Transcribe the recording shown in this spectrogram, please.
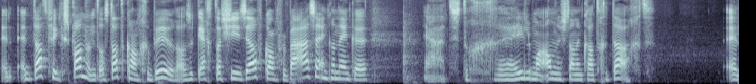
En, en dat vind ik spannend als dat kan gebeuren. Als, ik echt, als je jezelf kan verbazen en kan denken... ja, het is toch helemaal anders dan ik had gedacht. En,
